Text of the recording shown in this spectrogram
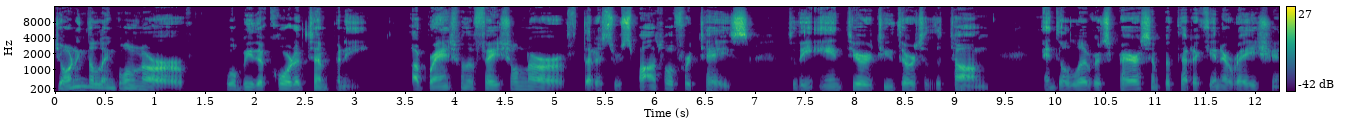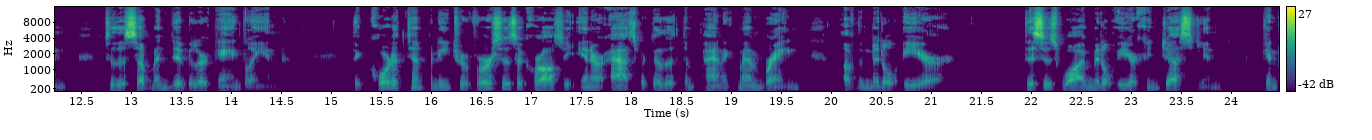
Joining the lingual nerve will be the chorda tympani, a branch from the facial nerve that is responsible for taste to the anterior two-thirds of the tongue and delivers parasympathetic innervation to the submandibular ganglion. The chorda tympani traverses across the inner aspect of the tympanic membrane of the middle ear. This is why middle ear congestion can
